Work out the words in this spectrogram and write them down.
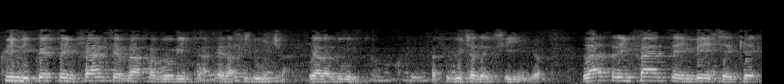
Quindi questa infanzia va favorita, è la fiducia che ha l'adulto, la fiducia del figlio. L'altra infanzia invece che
